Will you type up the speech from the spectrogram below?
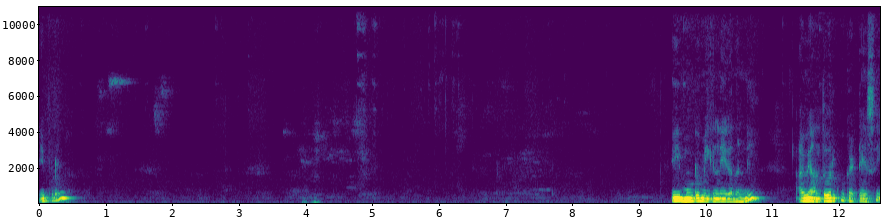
ఇప్పుడు ఈ మూడు మిగిలినాయి కదండి. అవి అంతవరకు కట్టేసి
